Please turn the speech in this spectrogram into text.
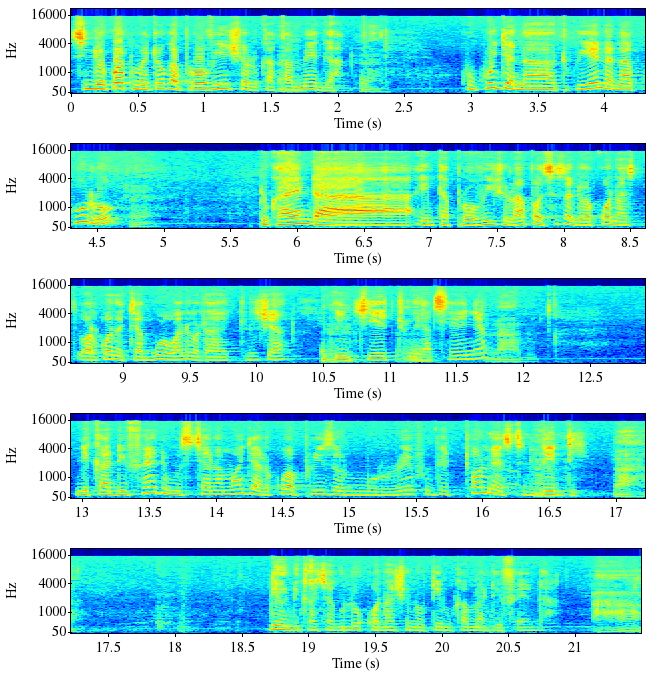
si ndio kwa tumetoka provincial Kakamega? Mm -hmm. kukuja na tukienda Nakuru tukaenda interprovincial hapo. Sasa ndio walikuwa na, walikuwa wanachagua wale watawakilisha nchi yetu ya Kenya. Naam. Nikadefend msichana mmoja alikuwa prison mrefu the tallest lady. Aha. ndio nikachaguliwa kwa national team kama defender. Aha.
